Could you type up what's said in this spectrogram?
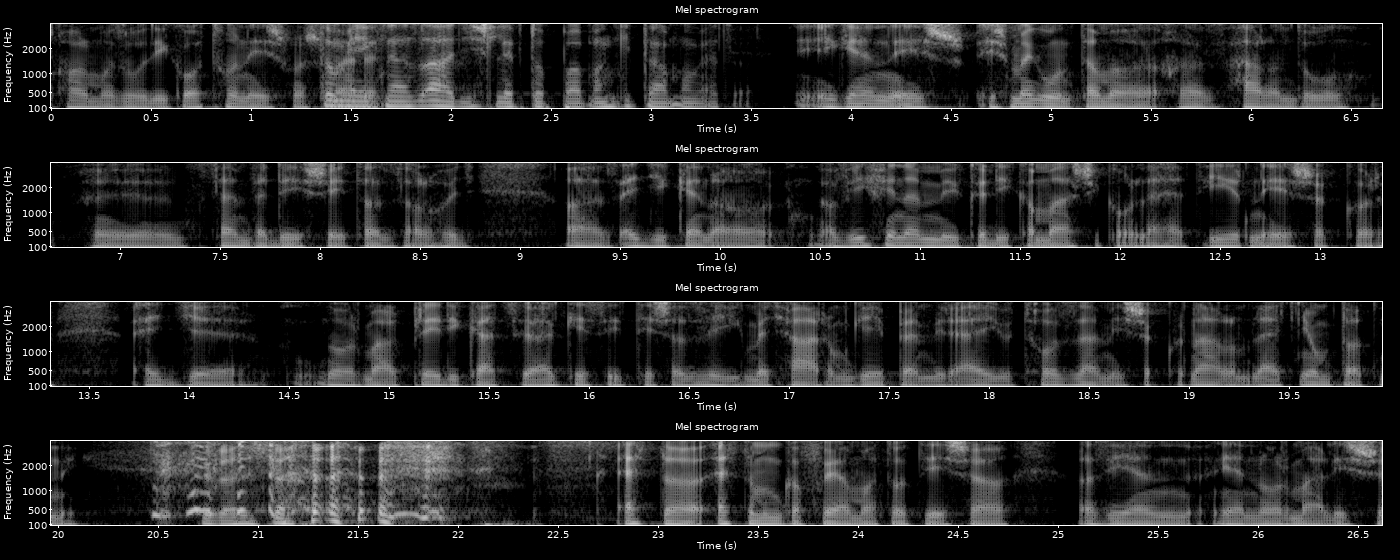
halmozódik otthon, és most már Toméknál ezt, az ágy is laptoppal van kitámogatva. igen, és, és meguntam a, az állandó ö, szenvedését azzal, hogy az egyiken a, a wifi nem működik, a másikon lehet írni, és akkor egy normál prédikáció elkészítés az végigmegy három gépen, mire eljut hozzám, és akkor nálam lehet nyomtatni. Tudod, szóval ezt a, ezt a munkafolyamatot és a, az ilyen, ilyen normális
